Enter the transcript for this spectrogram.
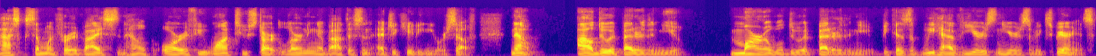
ask someone for advice and help, or if you want to start learning about this and educating yourself. Now, I'll do it better than you. Mara will do it better than you because we have years and years of experience.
